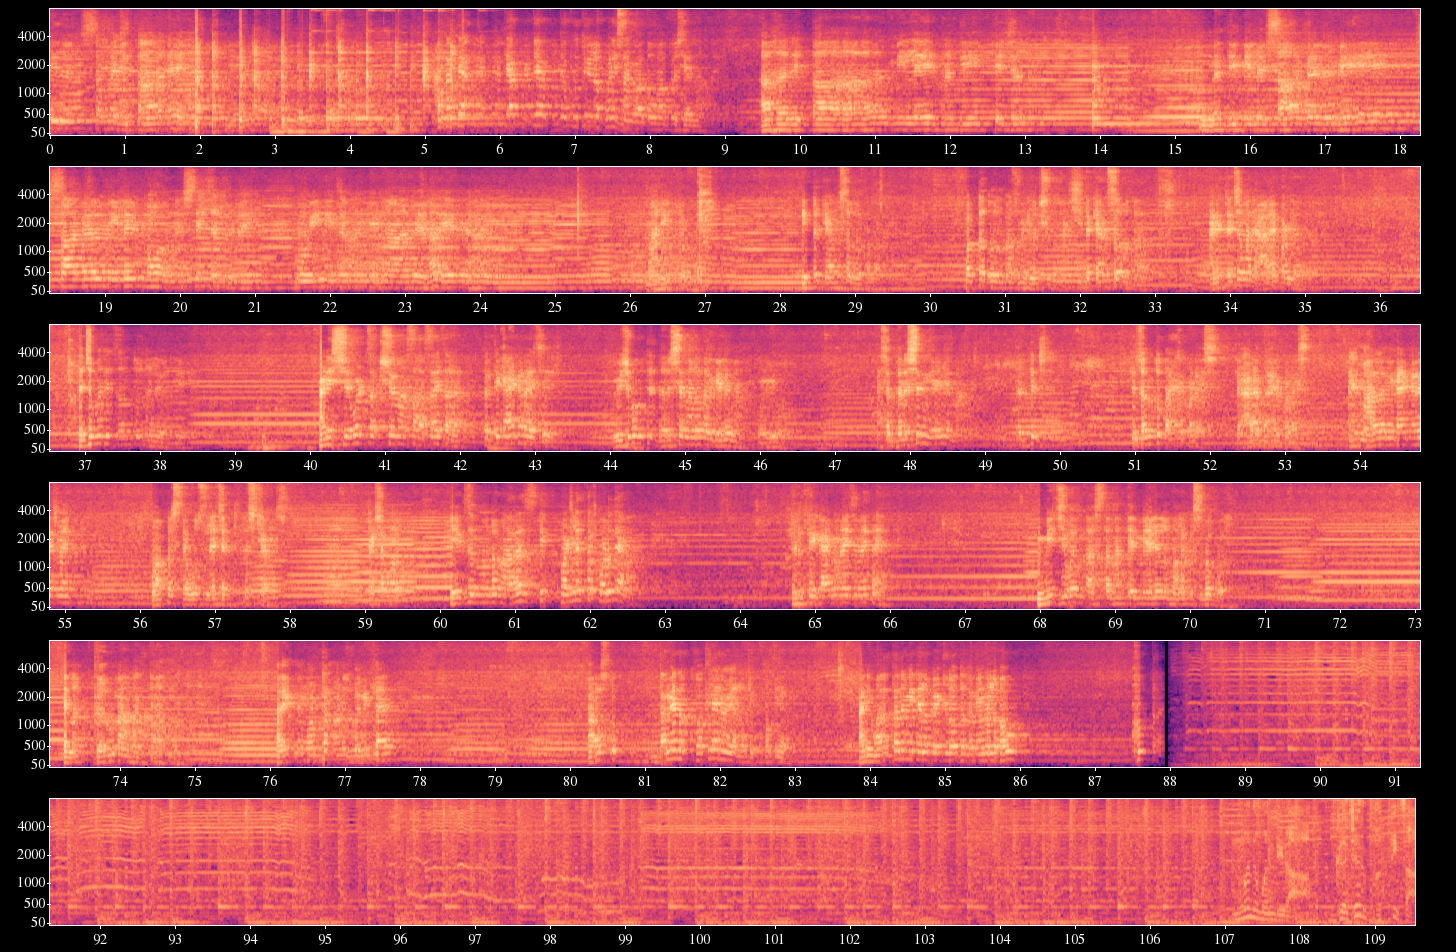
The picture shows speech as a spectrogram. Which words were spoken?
दिल समझता है। मेरा दिल समझता आता त्या त्या त्या त्या कुत्रीला कोणी सांगावं तो वापस येणार? अहरे तार मिले नदी के जल। नदी मिले सागर में सागर मिले कौन से जल में। कोई जाने ना रे हाय माणिक प्रभू इथं कॅन्सर होता बघा. फक्त दोन पाच मिनिट लक्ष द्या इथं कॅन्सर होता. आणि त्याच्यामध्ये आळ्या पडल्या. होत्या त्याच्यामध्ये जंतू झाले होते. आणि शेवटचा क्षण असा असायचा तर ते काय करायचे? विजभाऊ ते दर्शनाला जर गेले ना कोळीभाऊ हो. असं दर्शन घ्यायले ना तर ते ते जंतू बाहेर पडायचे ते आळ्या बाहेर पडायचे. आणि महाराजांनी काय करायचं माहीत? वापस त्या उचल्याच्या तिथेच ठेवायचं. कशामुळे? एक जण म्हणलं महाराज ते पडले तर पडू द्या तर ते काय म्हणायचे माहीत आहे? मी जिवंत असताना ते मेलेलं मला कसं बघवल? त्याला करुणा म्हणतात अरे एक मोठा माणूस बघितलाय. महाराज तो दम्यानं खोकल्यानं याला ते खोकल्यानं. आणि मरताना मी त्याला भेटलो होतो तर मी म्हणलं भाऊ गजर भक्तीचा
